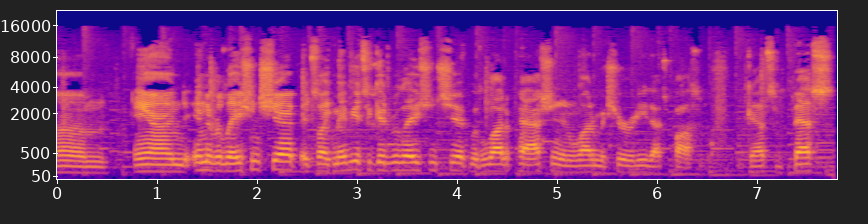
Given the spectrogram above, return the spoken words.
um, and in the relationship, it's like maybe it's a good relationship with a lot of passion and a lot of maturity. That's possible. Okay, that's the best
